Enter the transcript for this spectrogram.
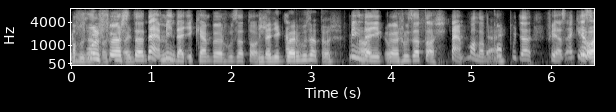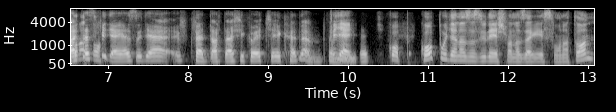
a full first, vagy- nem, mindegyiken bőrhúzatos. Mindegyik Nem, bőrhúzatos? Mindegyik Ah, bőrhúzatos? Nem, mondom, Figyelj. kop, ugye, figyelj, az egész Jó, hát ez vonaton- figyelj, ez ugye fenntartási költség, hát nem. nem Figyelj, mindegy. Kop, kop ugyanaz az ülés van az egész vonaton,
